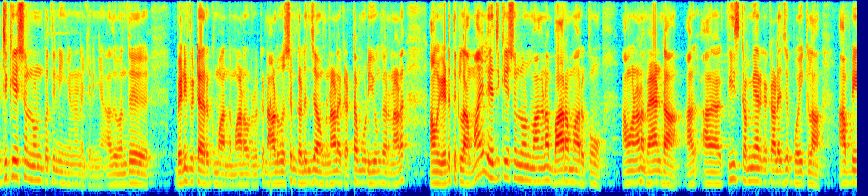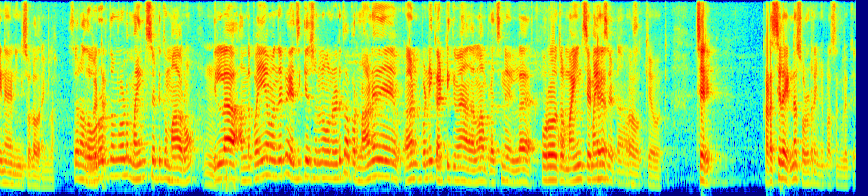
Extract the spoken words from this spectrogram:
எஜுகேஷன் லோன் பற்றி நீங்கள் என்ன நினைக்கிறீங்க? அது வந்து பெனிஃபிட்டாக இருக்குமா அந்த மாணவர்களுக்கு? நாலு வருஷம் கழிஞ்சு அவங்களால கட்ட முடியுங்கிறனால அவங்க எடுத்துக்கலாமா? இல்லை எஜுகேஷன் லோன் வாங்கினா பாரமாக இருக்கும்? அவங்களால வேண்டாம். ஃபீஸ் கம்மியாக இருக்க காலேஜே போய்க்கலாம் அப்படின்னு நீங்கள் சொல்ல வரீங்களா? சார் அது ஒரு ஒருத்தவங்களோட மைண்ட் செட்டுக்கு மாறும். இல்லை அந்த பையன் வந்துட்டு எஜுகேஷன் லோன் எடுத்து அப்புறம் நானே ஏர்ன் பண்ணி கட்டிக்குவேன். அதெல்லாம் பிரச்சனை இல்லை. ஒரு ஒருத்தர் மைண்ட் செட் set ஆ, ஓகே ஓகே சரி. கடைசியில் என்ன சொல்கிறீங்க பசங்களுக்கு?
